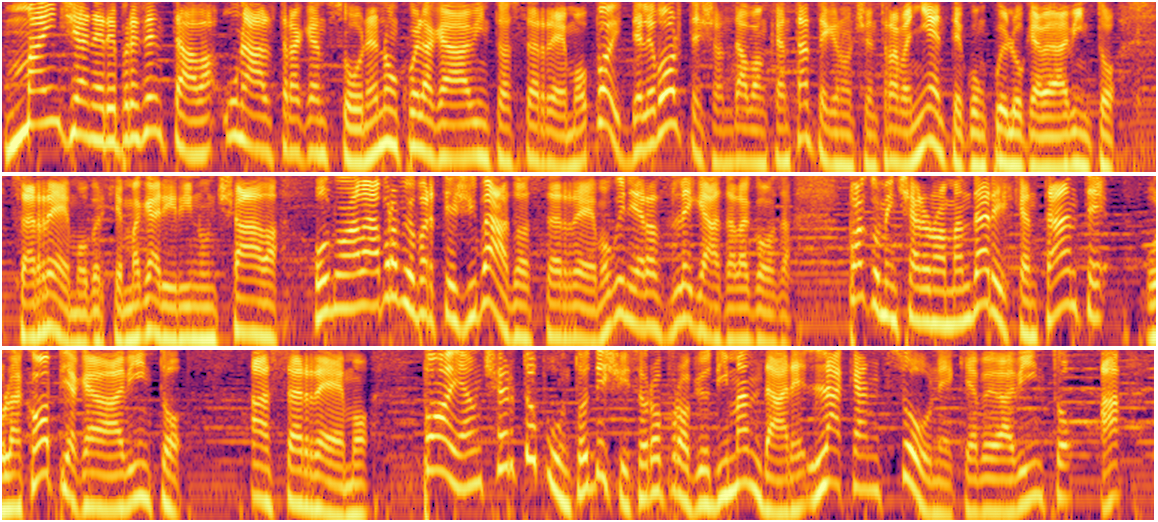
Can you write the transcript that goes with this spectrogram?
ma in genere presentava un'altra canzone, non quella che aveva vinto a Sanremo. Poi delle volte ci andava un cantante che non c'entrava niente con quello che aveva vinto Sanremo, perché magari rinunciava o non aveva proprio partecipato a Sanremo, quindi era slegata la cosa. Poi cominciarono a mandare il cantante o la coppia che aveva vinto a Sanremo. Poi a un certo punto decisero proprio di mandare la canzone che aveva vinto a Sanremo.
